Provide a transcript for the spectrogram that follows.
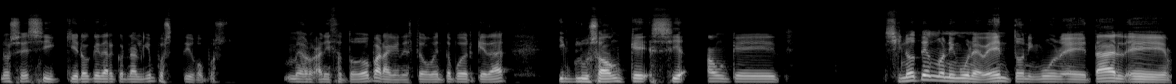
no sé, si quiero quedar con alguien, pues digo, pues me organizo todo para que en este momento poder quedar. Incluso aunque, si, aunque si no tengo ningún evento, ningún eh, tal, eh,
